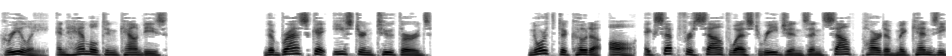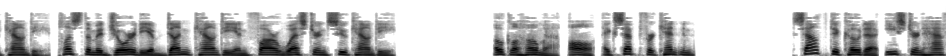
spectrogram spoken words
Greeley, and Hamilton counties. Nebraska, eastern two-thirds. North Dakota, all, except for southwest regions and south part of McKenzie County, plus the majority of Dunn County and far western Sioux County. Oklahoma, all, except for Kenton. South Dakota, eastern half.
